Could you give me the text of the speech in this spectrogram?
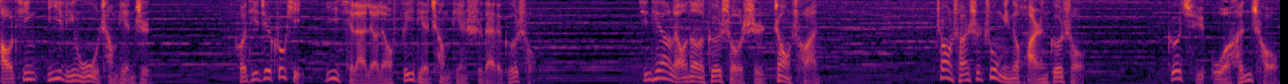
好听一零五五唱片制，和 DJ Cookie 一起来聊聊飞碟唱片时代的歌手。今天要聊到的歌手是赵传。赵传是著名的华人歌手，歌曲《我很丑，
